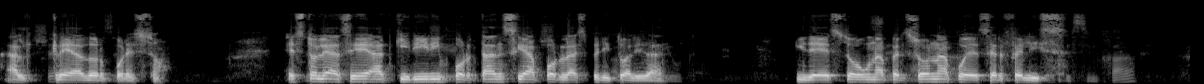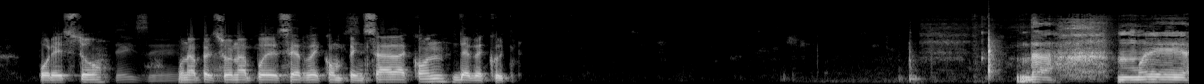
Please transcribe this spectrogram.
al Creador por esto. Esto le hace adquirir importancia por la espiritualidad. Y de esto una persona puede ser feliz. Por esto una persona puede ser recompensada con Devekut. Да, мы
